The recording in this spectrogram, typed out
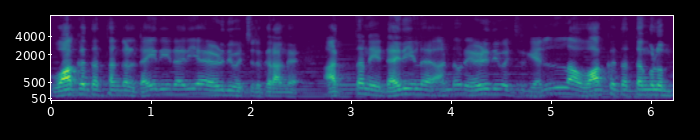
வாக்கு தத்தங்கள் டைரி டைரியாக எழுதி வச்சிருக்கிறாங்க. அத்தனை டைரியில் ஆண்டவர் எழுதி வச்சிருக்க எல்லா வாக்கு தத்தங்களும்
